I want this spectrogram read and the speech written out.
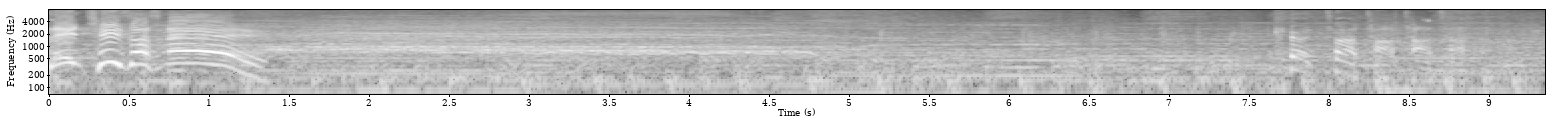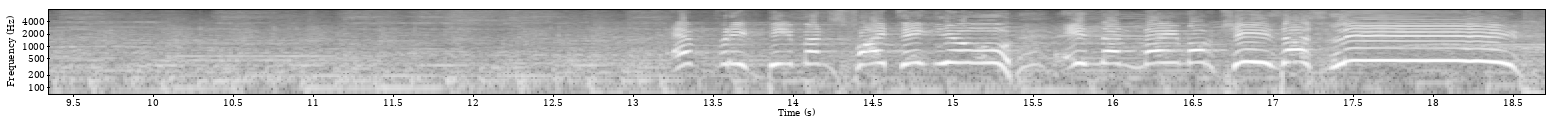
Healed in Jesus' name. Ta, ta, ta, ta. Every demon's fighting you in the name of Jesus. Leave.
